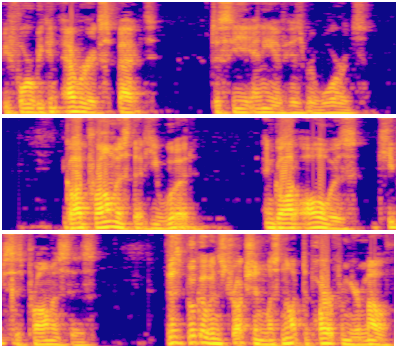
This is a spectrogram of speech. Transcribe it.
before we can ever expect to see any of his rewards. God promised that he would, and God always keeps his promises. This book of instruction must not depart from your mouth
